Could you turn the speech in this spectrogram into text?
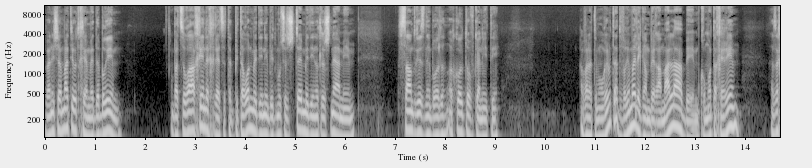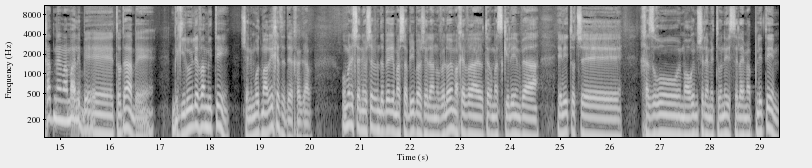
ואני שמעתי אתכם מדברים בצורה הכי נחרצת על פתרון מדיני בדמות של שתי מדינות לשני עמים, סאונד ריזנבול, הכל טוב קניתי. אבל אתם אומרים את הדברים האלה גם ברמאללה, במקומות אחרים? אז אחד מהם אמר לי, ב- אתה יודע, בגילוי לב אמיתי, שאני מאוד מעריך את זה דרך אגב. הוא אומר לי שאני יושב ומדבר עם השביבה שלנו, ולא עם החבר'ה היותר משכילים והאליטות שחזרו עם ההורים שלהם מתוניס, אלא עם הפליטים.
